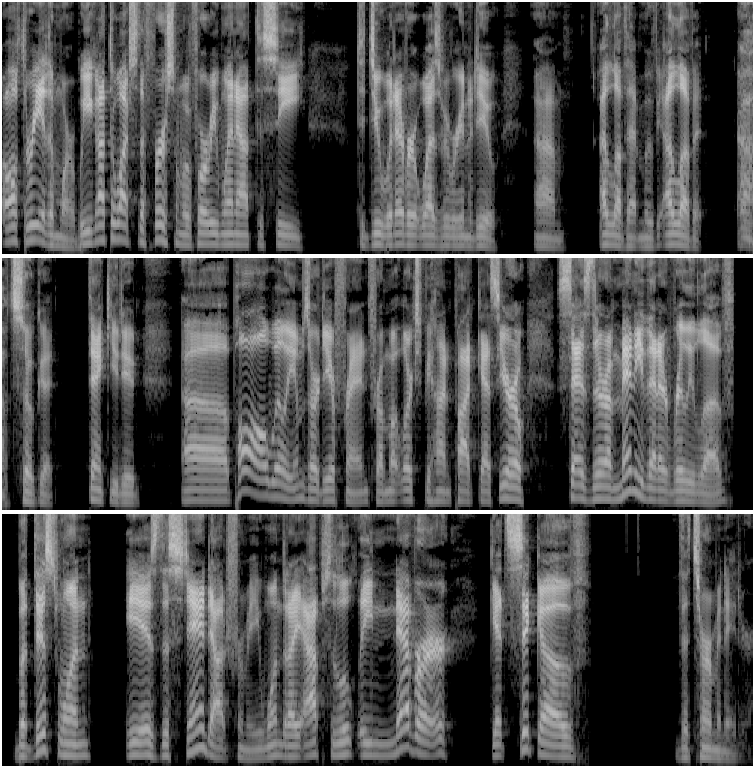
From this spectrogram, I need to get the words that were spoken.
All three of them were. We got to watch the first one before we went out to see to do whatever it was we were going to do. Um, I love that movie. I love it. Oh, it's so good. Thank you, dude. Uh, Paul Williams, our dear friend from What Lurks Behind Podcast Zero, says there are many that I really love, but this one is the standout for me, one that I absolutely never get sick of The Terminator.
